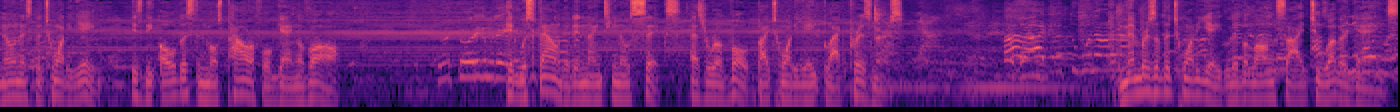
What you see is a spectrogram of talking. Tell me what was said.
known as the 28, is the oldest and most powerful gang of all. It was founded in 1906 as a revolt by 28 black prisoners. Members of the 28 live alongside two other gangs,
